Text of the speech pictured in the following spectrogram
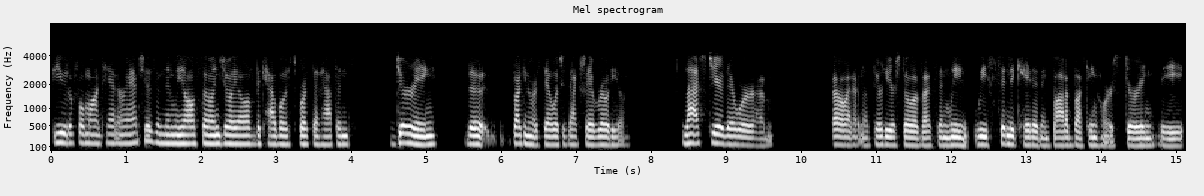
beautiful Montana ranches, and then we also enjoy all of the cowboy sport that happens during the Bucking Horse Sale, which is actually a rodeo. Last year there were um, oh, I don't know, 30 or so of us, and we, we syndicated and bought a bucking horse during the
